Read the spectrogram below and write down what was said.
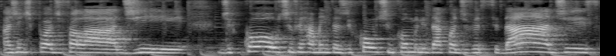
a gente pode falar de, de coaching, ferramentas de coaching, como lidar com adversidades,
